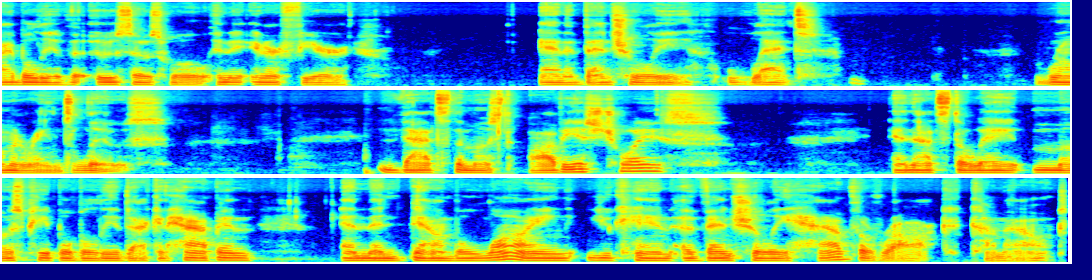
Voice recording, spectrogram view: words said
I believe the Usos will in- interfere and eventually let Roman Reigns lose. That's the most obvious choice. And that's the way most people believe that could happen. And then down the line, you can eventually have The Rock come out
